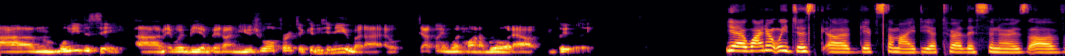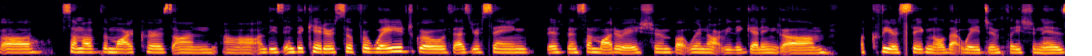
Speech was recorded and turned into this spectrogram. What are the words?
Um, we'll need to see. Um, it would be a bit unusual for it to continue, but I definitely wouldn't want to rule it out completely. Yeah, why don't we just uh, give some idea to our listeners of uh, some of the markers on uh, on these indicators. So for wage growth, as you're saying, there's been some moderation, but we're not really getting um, a clear signal that wage inflation is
